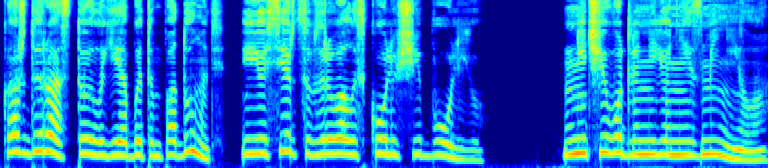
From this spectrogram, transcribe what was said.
каждый раз стоило ей об этом подумать, ее сердце взрывалось колющей болью. Ничего для нее не изменило.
